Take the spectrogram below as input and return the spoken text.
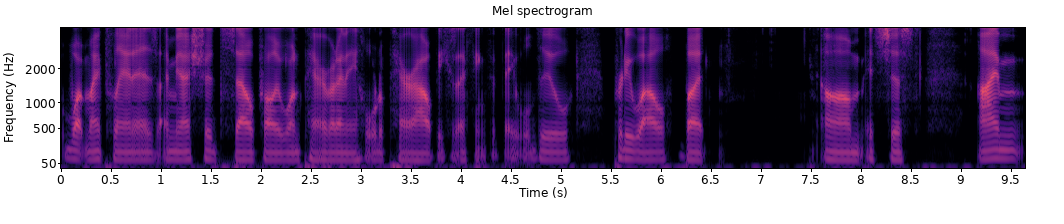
what my plan is. I mean, I should sell probably one pair, but I may hold a pair out because I think that they will do pretty well. But um, it's just I'm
